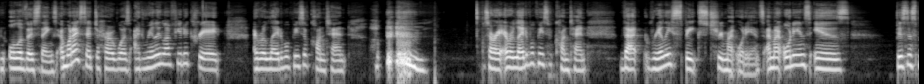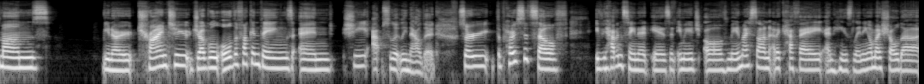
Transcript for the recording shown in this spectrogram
and all of those things. And what I said to her was, I'd really love for you to create a relatable piece of content. Sorry, a relatable piece of content that really speaks to my audience. And my audience is business mums, you know, trying to juggle all the fucking things. And she absolutely nailed it. So the post itself, if you haven't seen it, is an image of me and my son at a cafe, and he's leaning on my shoulder.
